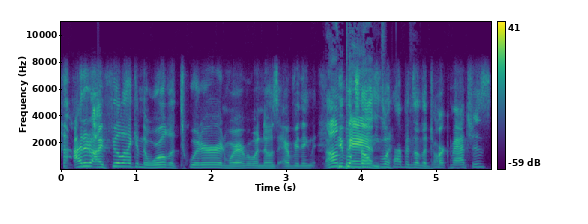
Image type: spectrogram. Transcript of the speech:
I don't know. I feel like in the world of Twitter and where everyone knows everything, I'm people tell me what happens on the dark matches.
